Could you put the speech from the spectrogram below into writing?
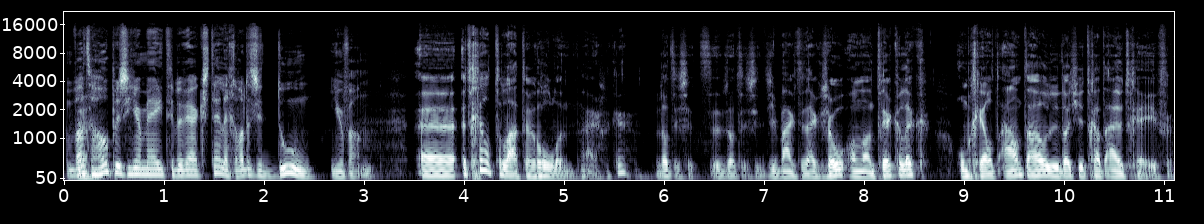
Wat ja. hopen ze hiermee te bewerkstelligen? Wat is het doel hiervan? Uh, het geld te laten rollen, eigenlijk. Hè? Dat, is het, dat is het. Je maakt het eigenlijk zo onaantrekkelijk om geld aan te houden dat je het gaat uitgeven.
